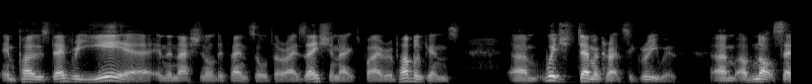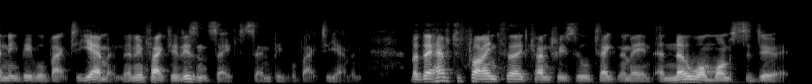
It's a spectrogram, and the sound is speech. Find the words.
imposed every year in the National Defense Authorization Act by Republicans, um, which Democrats agree with, um, of not sending people back to Yemen. And in fact, it isn't safe to send people back to Yemen. But they have to find third countries who will take them in, and no one wants to do it.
